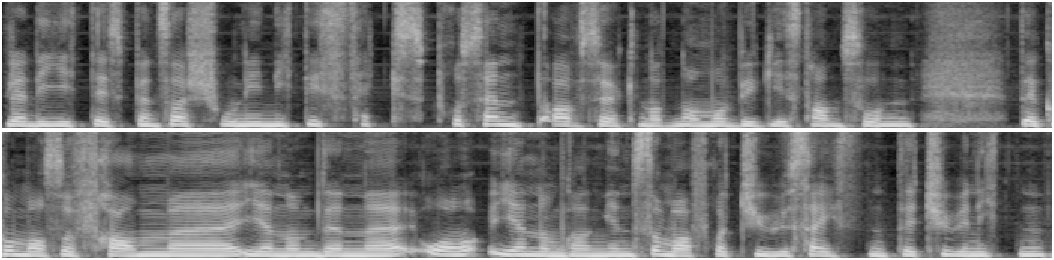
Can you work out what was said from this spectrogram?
ble det gitt dispensasjon i 96 av søknadene om å bygge i strandsonen. Det kom altså fram eh, gjennom den gjennomgangen som var fra 2016 til 2019.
